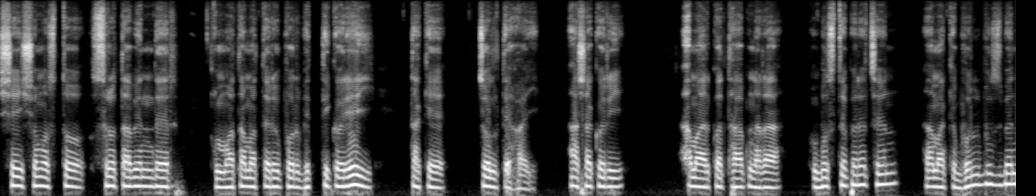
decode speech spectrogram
সেই সমস্ত শ্রোতাবৃন্দের মতামতের উপর ভিত্তি করেই তাকে চলতে হয়। আশা করি আমার কথা আপনারা বুঝতে পেরেছেন। আমাকে ভুল বুঝবেন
